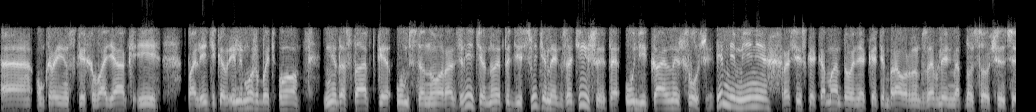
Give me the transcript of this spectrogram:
э, украинских вояк и политиков, или, может быть, о недостатке умственного развития, но это действительно экзотичный, это уникальный случай. Тем не менее, российское командование к этим браворным заявлениям относится очень серьезно.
